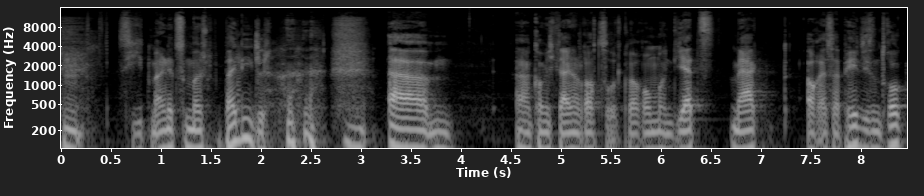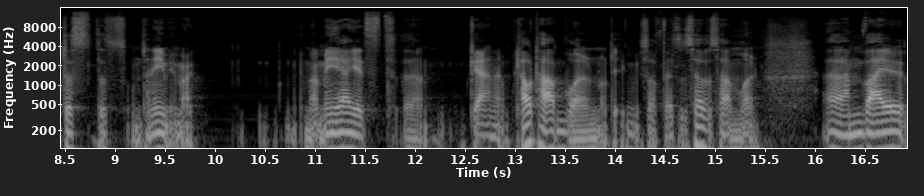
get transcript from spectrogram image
Hm. Sieht man jetzt zum Beispiel bei Lidl. mhm. ähm, äh, komme ich gleich noch drauf zurück, warum. Und jetzt merkt auch SAP diesen Druck, dass das Unternehmen immer, immer mehr jetzt äh, gerne Cloud haben wollen und irgendwie Software as a Service haben wollen. Ähm, weil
